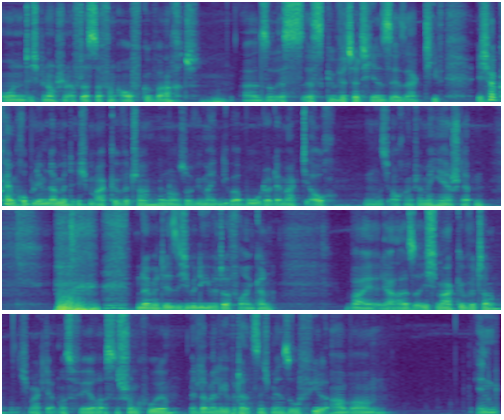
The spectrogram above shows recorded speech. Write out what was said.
Und ich bin auch schon öfters davon aufgewacht. Also es, es gewittert hier sehr, sehr aktiv. Ich habe kein Problem damit. Ich mag Gewitter, genauso wie mein lieber Bruder, der mag die auch. Den muss ich auch irgendwann mal hierher schleppen. damit er sich über die Gewitter freuen kann. Weil, ja, also ich mag Gewitter, ich mag die Atmosphäre, es ist schon cool. Mittlerweile gewittert es nicht mehr so viel, aber in,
